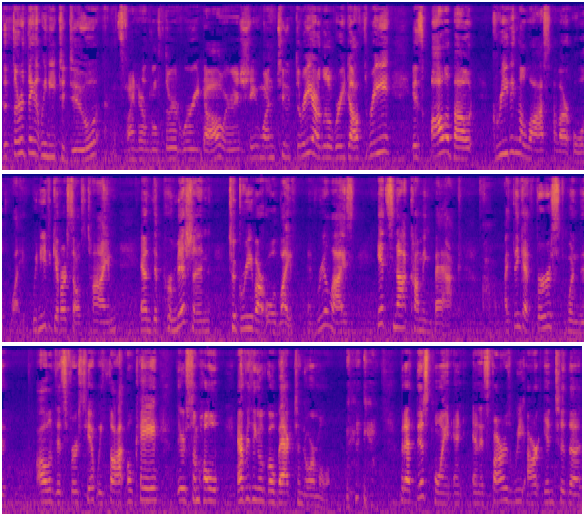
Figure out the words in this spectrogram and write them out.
the third thing that we need to do, let's find our little third worry doll. Where is she? One, two, three. Our little worry doll three is all about grieving the loss of our old life. We need to give ourselves time and the permission to grieve our old life and realize it's not coming back. Uh, I think at first, when the, all of this first hit, we thought, okay, there's some hope, everything will go back to normal. but at this point, and, and as far as we are into the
